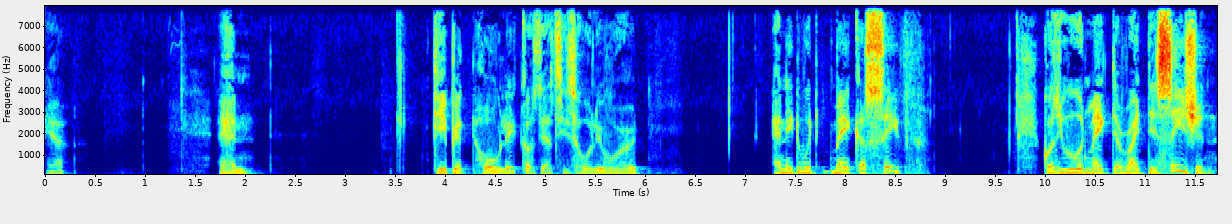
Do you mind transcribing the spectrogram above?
Yeah. And keep it holy because that's His holy word. And it would make us safe because we would make the right decision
